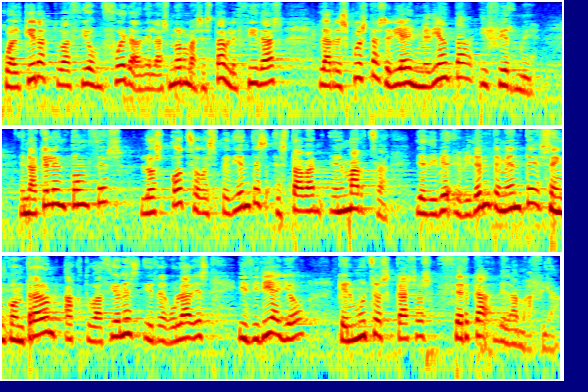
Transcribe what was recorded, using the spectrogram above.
cualquier actuación fuera de las normas establecidas, la respuesta sería inmediata y firme. En aquel entonces, los ocho expedientes estaban en marcha y evidentemente se encontraron actuaciones irregulares y diría yo que en muchos casos cerca de la mafia.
